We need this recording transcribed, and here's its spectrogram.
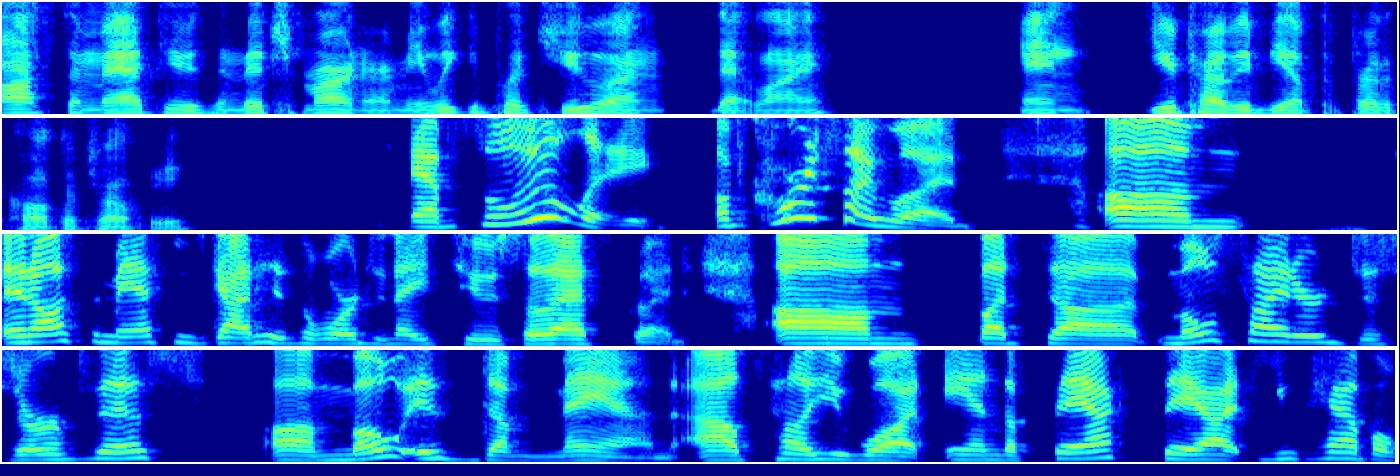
Auston Matthews and Mitch Marner. I mean, we could put you on that line and you'd probably be up for the Calder trophy. Absolutely. Of course I would. Um and Auston Matthews got his award today too, so that's good. Um, but uh Mo Seider deserved this. Uh, Mo is the man, I'll tell you what. And the fact that you have a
